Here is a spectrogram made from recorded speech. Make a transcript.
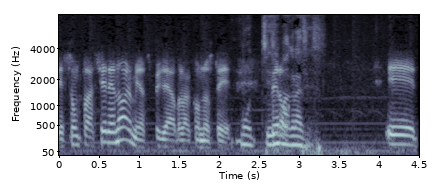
Es un placer enorme hablar con usted. Muchísimas gracias. Eh,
